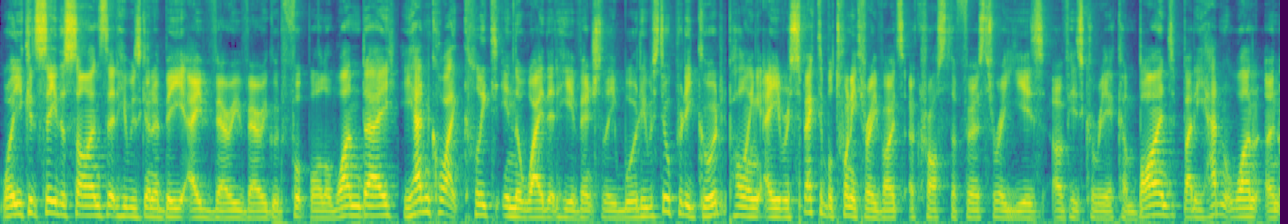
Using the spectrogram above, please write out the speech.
Well, you could see the signs that he was going to be a very, very good footballer one day. He hadn't quite clicked in the way that he eventually would. He was still pretty good, polling a respectable 23 votes across the first three years of his career combined, but he hadn't won an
